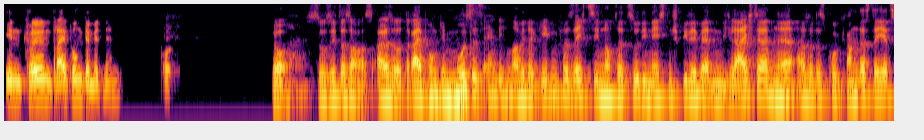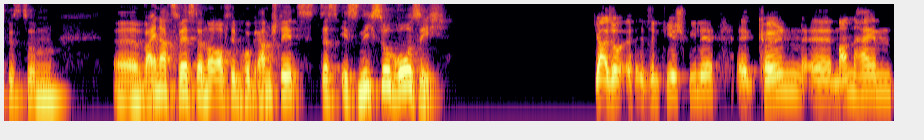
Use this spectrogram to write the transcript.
in Köln drei Punkte mitnehmen. Ja, so sieht das aus. Also drei Punkte muss es endlich mal wieder geben für 60. Noch dazu, die nächsten Spiele werden nicht leichter. Ne? Also das Programm, das da jetzt bis zum äh, Weihnachtsfest dann noch auf dem Programm steht, das ist nicht so rosig. Ja, also äh, es sind vier Spiele: äh, Köln, äh, Mannheim,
